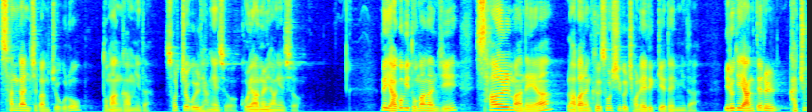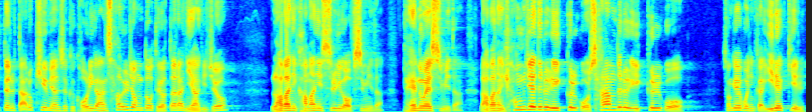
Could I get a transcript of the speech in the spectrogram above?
산간 지방 쪽으로 도망갑니다. 서쪽을 향해서 고향을 향해서. 근데 야곱이 도망한 지 사흘 만에야 라반은 그 소식을 전해 듣게 됩니다. 이렇게 양떼를 가축대를 따로 키우면서 그 거리가 한 사흘 정도 되었다란 이야기죠. 라반이 가만히 있을 리가 없습니다. 대노했습니다. 라반은 형제들을 이끌고 사람들을 이끌고 성경에 보니까 이레길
